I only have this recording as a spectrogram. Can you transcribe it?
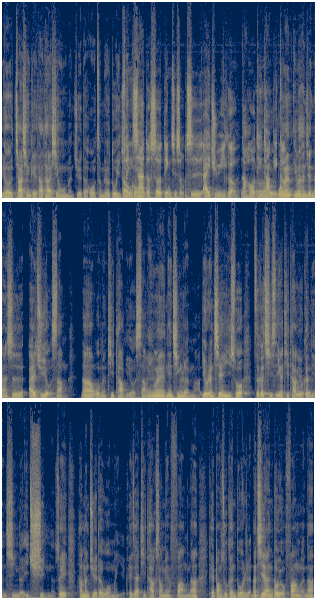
呃加钱给他，他还嫌我们觉得哦，怎么又多一道工所以你现？在的设定是什么？是 IG 一个，然后 TikTok 一个。呃我们因为很简单，是 IG 有上。那我们 TikTok 也有上，嗯因为年轻人嘛，有人建议说，这个其实因为 TikTok 又更年轻的一群了，所以他们觉得我们也可以在 TikTok 上面放，那可以帮助更多人。那既然都有放了，那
